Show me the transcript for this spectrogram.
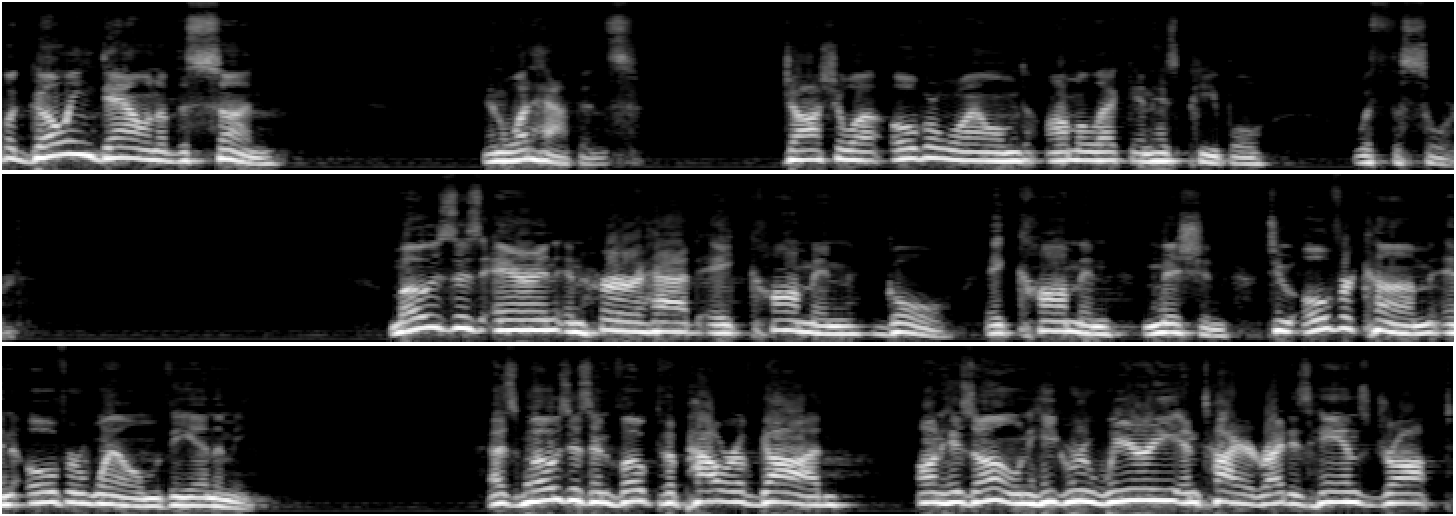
the going down of the sun. And what happens? Joshua overwhelmed Amalek and his people with the sword. Moses, Aaron, and Hur had a common goal, a common mission to overcome and overwhelm the enemy. As Moses invoked the power of God, on his own, he grew weary and tired, right? His hands dropped.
